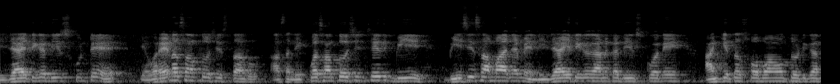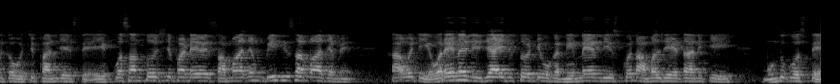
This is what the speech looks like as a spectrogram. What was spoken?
నిజాయితీగా తీసుకుంటే ఎవరైనా సంతోషిస్తారు. అసలు ఎక్కువ సంతోషించేది బీ బీసీ సమాజమే. నిజాయితీగా కనుక తీసుకొని అంకిత స్వభావంతో కనుక వచ్చి పనిచేస్తే ఎక్కువ సంతోషపడే సమాజం బీసీ సమాజమే. కాబట్టి ఎవరైనా నిజాయితీతోటి ఒక నిర్ణయం తీసుకొని అమలు చేయడానికి ముందుకొస్తే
